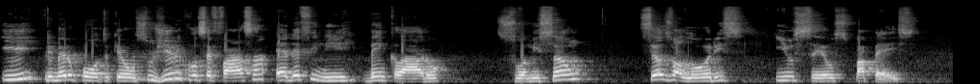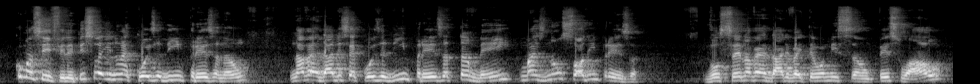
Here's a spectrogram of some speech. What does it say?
E primeiro ponto que eu sugiro que você faça é definir bem claro sua missão, seus valores e os seus papéis. Como assim, Felipe? Isso aí não é coisa de empresa, não. Na verdade, isso é coisa de empresa também, mas não só de empresa. Você, na verdade, vai ter uma missão pessoal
